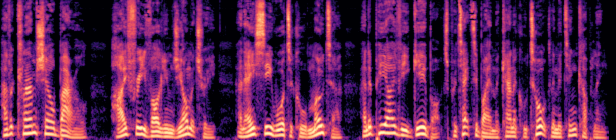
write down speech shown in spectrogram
have a clamshell barrel, high free volume geometry, an AC water cooled motor, and a PIV gearbox protected by a mechanical torque limiting coupling.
